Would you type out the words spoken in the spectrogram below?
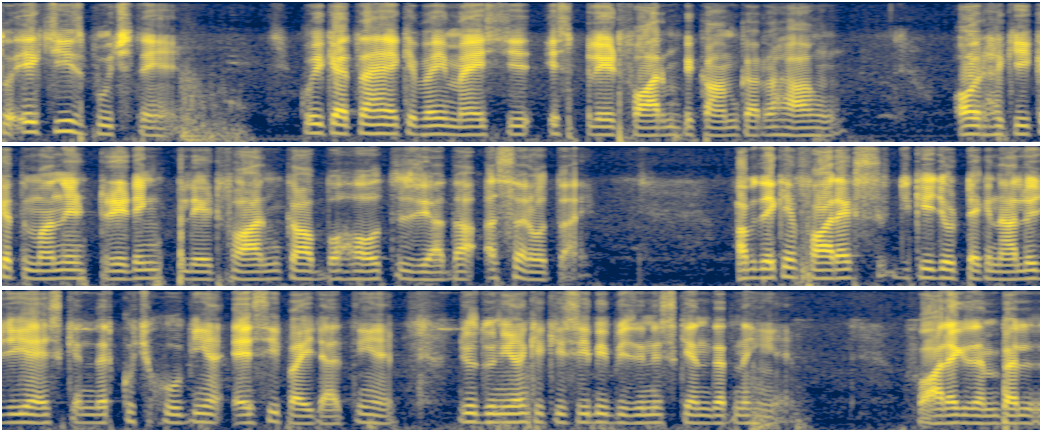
تو ایک چیز پوچھتے ہیں۔ کوئی کہتا ہے کہ بھائی میں اس چیز، اس پلیٹ فارم پہ کام کر رہا ہوں اور حقیقت مانے ٹریڈنگ پلیٹ فارم کا بہت زیادہ اثر ہوتا ہے۔ اب دیکھیں فاریکس کی جو ٹیکنالوجی ہے، اس کے اندر کچھ خوبیاں ایسی پائی جاتی ہیں جو دنیا کے کسی بھی بزنس کے اندر نہیں ہیں۔ فار ایگزامپل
